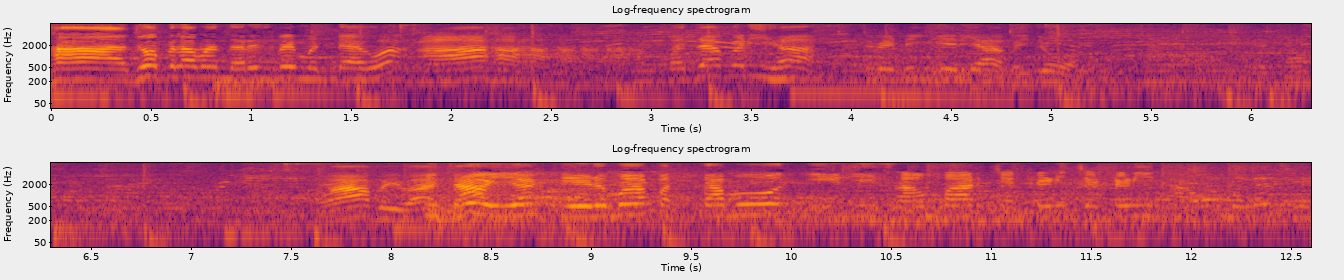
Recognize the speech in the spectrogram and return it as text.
હા, જો પેલા મારા નરેશભાઈ મંડ્યા આ હા. હા હા હા મજા પડી, હા. સ્વેટિંગ એરિયા ભાઈ જો વાહ ભાઈ વાહ જો અહીંયા કેળમાં પત્તામાં ઈડલી સાંભાર ચટણી ચટણી ખાવા મળે છે.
